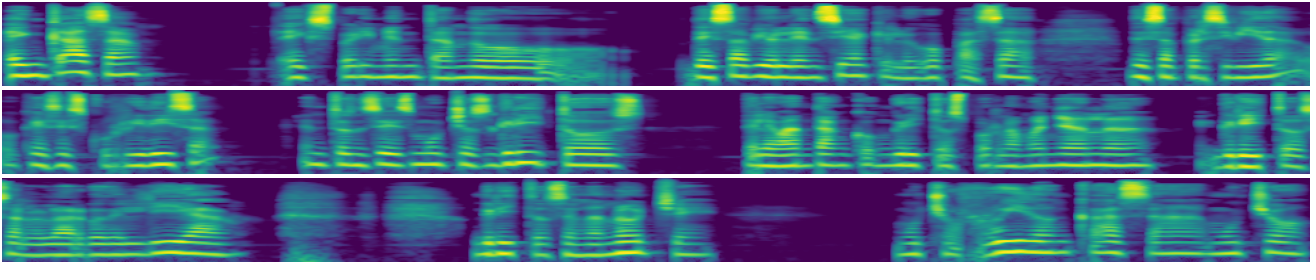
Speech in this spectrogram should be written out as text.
En casa, experimentando de esa violencia que luego pasa desapercibida o que es escurridiza. Entonces, muchos gritos, te levantan con gritos por la mañana, gritos a lo largo del día, gritos en la noche, mucho ruido en casa, mucho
